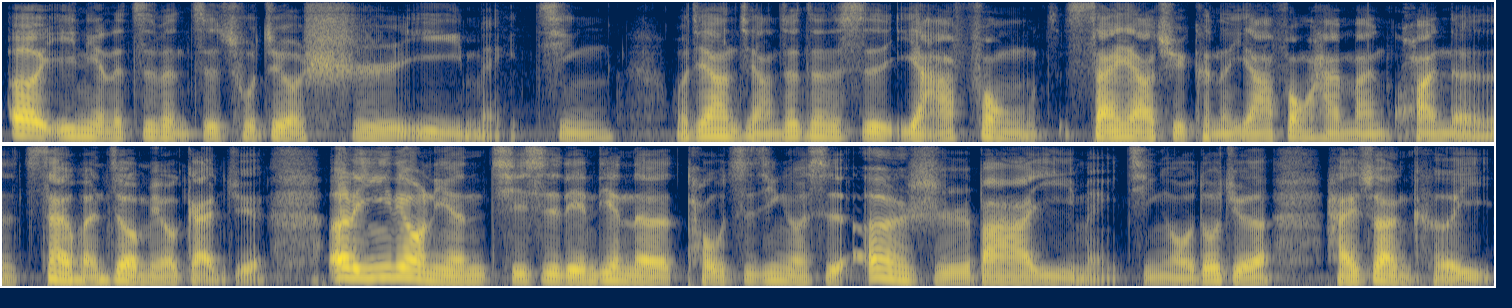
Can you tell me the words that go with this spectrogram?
二一年的资本支出只有十亿美金。我这样讲，这真的是牙缝塞下去，可能牙缝还蛮宽的。塞完之后没有感觉。二零一六年其实联店的投资金额是二十八亿美金哦，我都觉得还算可以。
